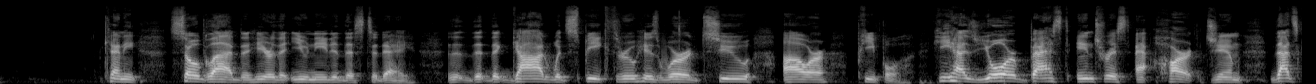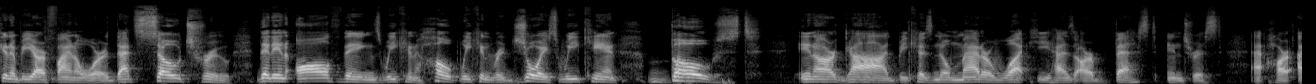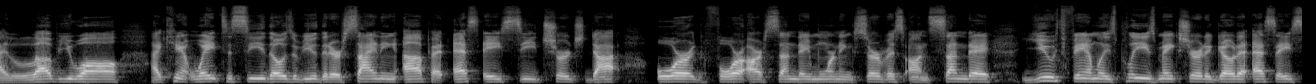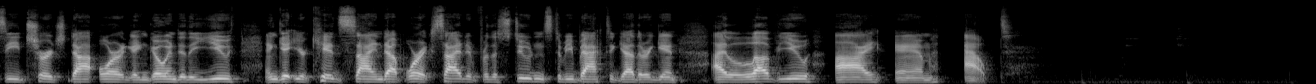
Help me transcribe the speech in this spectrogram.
Kenny, so glad to hear that you needed this today, that, that God would speak through his word to our people. He has your best interest at heart, Jim. That's going to be our final word. That's so true that in all things we can hope, we can rejoice, we can boast in our God because no matter what, He has our best interest at heart. I love you all. I can't wait to see those of you that are signing up at sacchurch.org org for our Sunday morning service on Sunday. Youth families, please make sure to go to sacchurch.org and go into the youth and get your kids signed up. We're excited for the students to be back together again. I love you. I am out.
